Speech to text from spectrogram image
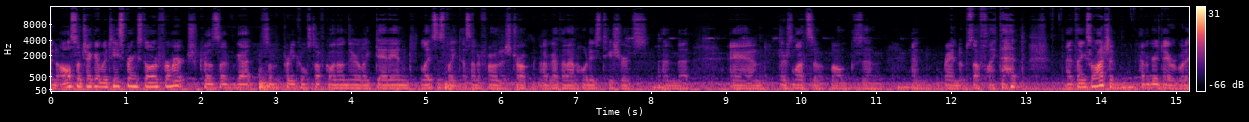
And also check out my Teespring store for merch because I've got some pretty cool stuff going on there like dead end license plate that's on the front of this truck. I've got that on hoodies, t-shirts, and uh, and there's lots of mugs and, and random stuff like that. And thanks for watching. Have a great day everybody.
